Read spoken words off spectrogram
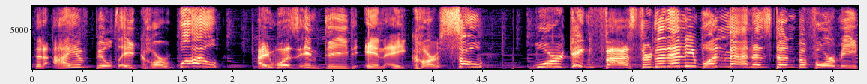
that I have built a car while I was indeed in a car. So, working faster than any one man has done before me,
